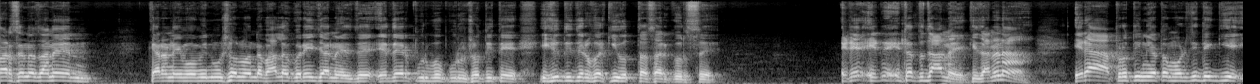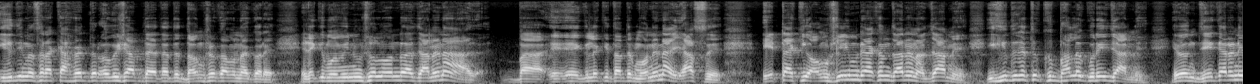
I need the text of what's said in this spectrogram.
পারছে না জানেন? কারণ এই মমিন মুসলমানরা ভালো করেই জানে যে এদের পূর্বপুরুষ অতীতে ইহুদিদের উপর কী অত্যাচার করছে। এটা এটা এটা তো জানে, কি জানে না? এরা প্রতিনিয়ত মসজিদে গিয়ে ইহুদিন ছাড়া কাফেরদের অভিশাপ দেয়, তাদের ধ্বংস কামনা করে। এটা কি মমিন মুসলমানরা জানে না? বা এগুলো কি তাদের মনে নাই? আছে। এটা কি অমুসলিমরা এখন জানে না? জানে। ইহুদিরা তো খুব ভালো করেই জানে। এবং যে কারণে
